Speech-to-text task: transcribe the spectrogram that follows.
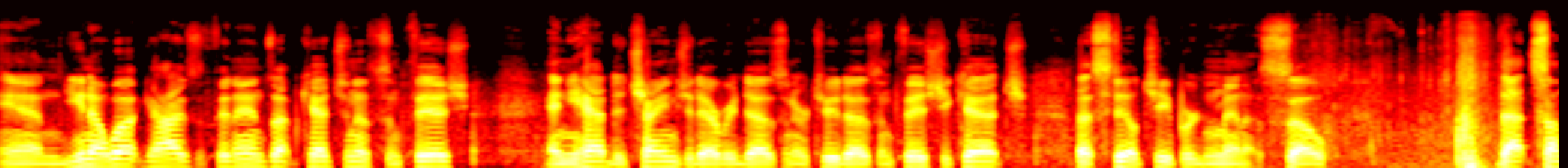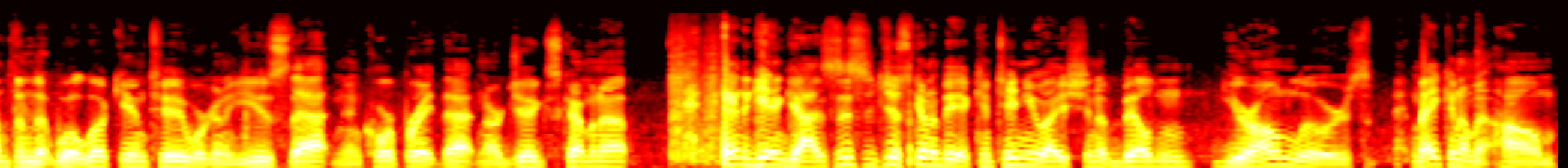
And you know what, guys, if it ends up catching us some fish and you had to change it every dozen or two dozen fish you catch, that's still cheaper than minutes. So that's something that we'll look into. We're gonna use that and incorporate that in our jigs coming up. And again, guys, this is just gonna be a continuation of building your own lures, making them at home,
